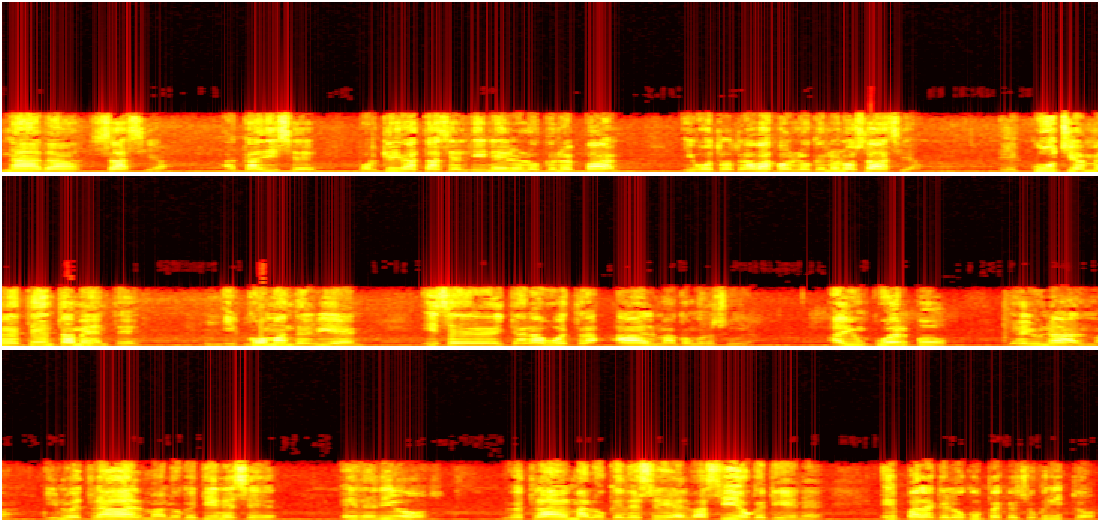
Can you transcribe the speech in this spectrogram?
nada sacia. Acá dice, ¿por qué gastas el dinero en lo que no es pan y vuestro trabajo en lo que no lo sacia? Escúchenme atentamente y coman del bien y se deleitará vuestra alma con grosura. Hay un cuerpo y hay un alma. Y nuestra alma, lo que tiene sed, es de Dios. Nuestra alma lo que desea, el vacío que tiene, es para que lo ocupe Jesucristo.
